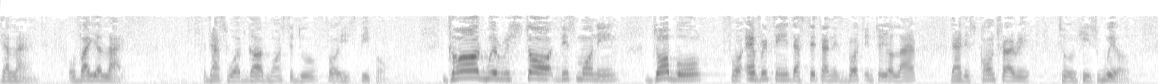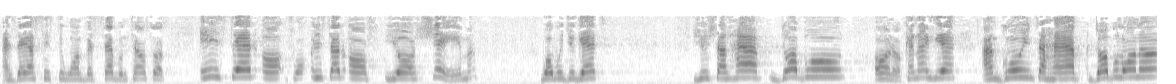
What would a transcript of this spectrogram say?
your land, over your life. That's what God wants to do for his people. God will restore this morning double for everything that Satan has brought into your life that is contrary to his will. Isaiah 61 verse 7 tells us, instead of, for, instead of your shame, what would you get? You shall have double honor. Can I hear? I'm going to have double honor.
